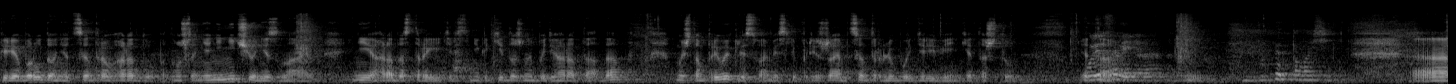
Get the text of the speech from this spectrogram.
переоборудования центров городов, потому что они, они ничего не знают, ни о градостроительстве, ни какие должны быть города. Да? Мы же там привыкли с вами, если приезжаем, центр любой деревеньки, это что? Улица Ленина. Площадь. Э,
